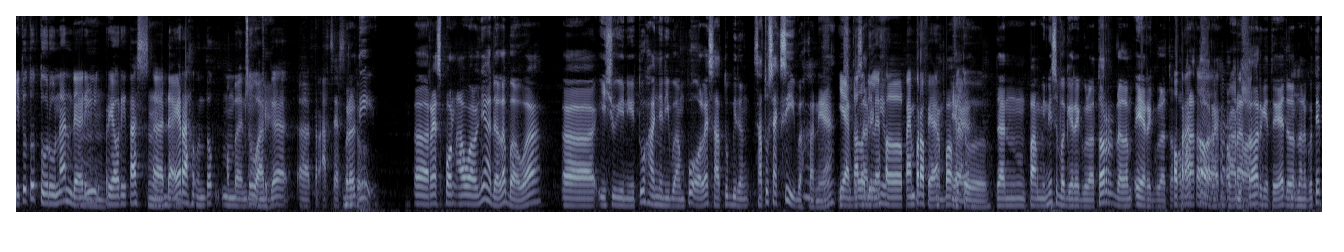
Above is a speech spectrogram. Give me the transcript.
Itu tuh turunan dari prioritas eh, daerah untuk membantu warga eh, terakses. Berarti gitu. eh, respon awalnya adalah bahwa eh, isu ini itu hanya dibampu oleh satu bidang satu seksi bahkan ya. Ya Isu kalau di ini level pemprov ya. Pemprov ya. Betul. Dan PAM ini sebagai regulator dalam eh regulator Operator. operator, ya, operator gitu ya dalam tanda kutip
